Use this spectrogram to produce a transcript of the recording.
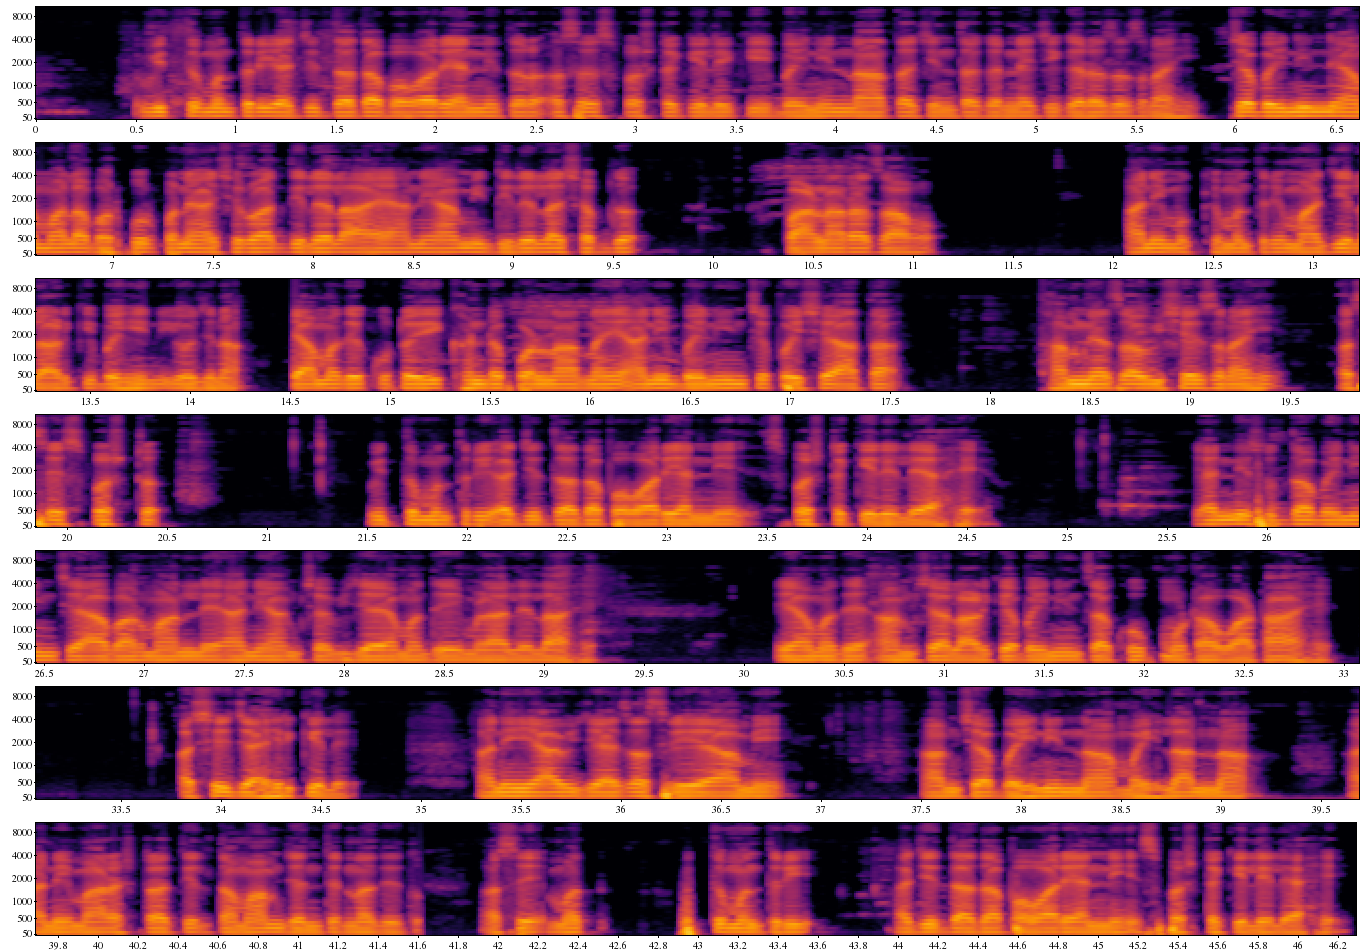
वित्तमंत्री अजितदादा पवार यांनी तर असं स्पष्ट केले की बहिणींना आता चिंता करण्याची गरजच नाही. ज्या बहिणींनी आम्हाला भरपूरपणे आशीर्वाद दिलेला आहे आणि आम्ही दिलेला शब्द पाळणाराच आहोत आणि मुख्यमंत्री माझी लाडकी बहीण योजना. यामध्ये कुठेही खंड पडणार नाही आणि बहिणींचे पैसे आता थांबण्याचा विषयच नाही असे स्पष्ट वित्तमंत्री अजितदादा पवार यांनी स्पष्ट केलेले आहे. यांनीसुद्धा बहिणींचे आभार मानले आणि आमच्या विजयामध्ये मिळालेला आहे. यामध्ये आमच्या लाडक्या बहिणींचा खूप मोठा वाटा आहे असे जाहीर केले. आणि या विजयाचा श्रेय आम्ही आमच्या बहिणींना महिलांना आणि महाराष्ट्रातील तमाम जनतेना देतो असे मत वित्तमंत्री अजितदादा पवार यांनी स्पष्ट केलेले आहे.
